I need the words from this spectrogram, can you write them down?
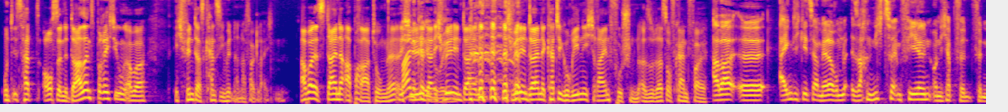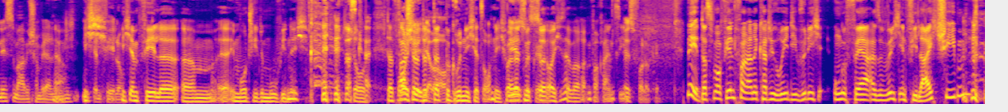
und es hat auch seine Daseinsberechtigung, aber ich finde, das kannst du nicht miteinander vergleichen. Aber das ist deine Abratung, ne? Ich Meine will, da- ich will in deine, ich will in deine Kategorie nicht reinfuschen. Also das auf keinen Fall. Aber äh, eigentlich geht's ja mehr darum, Sachen nicht zu empfehlen und ich habe für, für nächstes Mal habe ich schon wieder eine nicht, nicht ich, Empfehlung. Ich empfehle ähm, äh, Emoji the Movie nicht. das so, kann- das, ich, ich das, das begründe ich jetzt auch nicht, weil Nee, das müsst ihr okay. euch selber einfach reinziehen. ist voll okay. nee, das war auf jeden Fall eine Kategorie, die würde ich ungefähr, also würde ich in vielleicht schieben.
